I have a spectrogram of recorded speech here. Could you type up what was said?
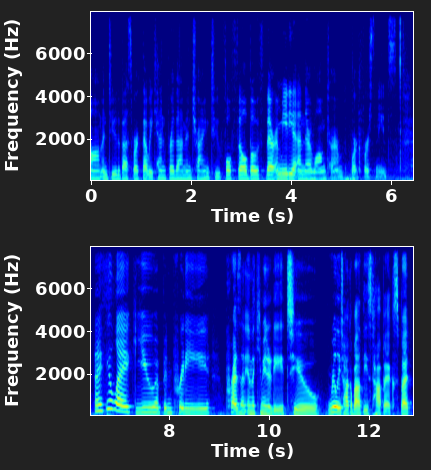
um, and do the best work that we can for them in trying to fulfill both their immediate and their long term workforce needs. And I feel like you have been pretty present in the community to really talk about these topics. But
